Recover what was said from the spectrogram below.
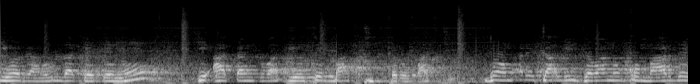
जी और राहुल दा कहते हैं कि आतंकवादियों से बातचीत करो बातचीत जो हमारे 40 जवानों को मार दे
